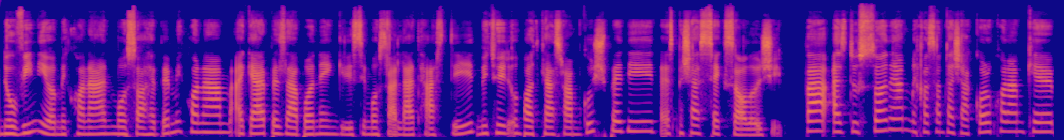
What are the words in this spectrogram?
نوینی رو می‌کنن مصاحبه می‌کنم. اگر به زبان انگلیسی مسلط هستید می‌تونید اون پادکست رو هم گوش بدید. اسمش از سکسالوژی. و از دوستانم می‌خواستم تشکر کنم که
